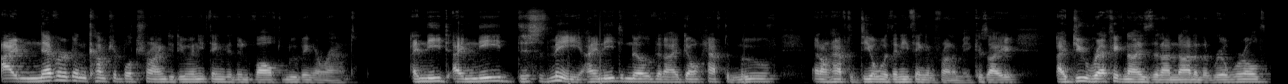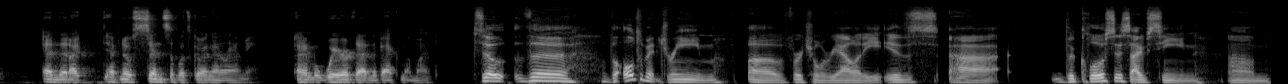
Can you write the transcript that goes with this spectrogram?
I've never been comfortable trying to do anything that involved moving around. I need I need this is me. I need to know that I don't have to move. I don't have to deal with anything in front of me because I I do recognize that I'm not in the real world and that I have no sense of what's going on around me. I'm aware of that in the back of my mind. So the the ultimate dream of virtual reality is uh the closest I've seen um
